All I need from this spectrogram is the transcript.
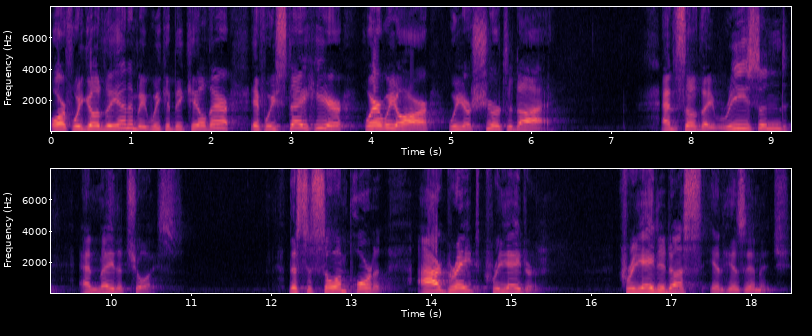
Or if we go to the enemy, we could be killed there. If we stay here where we are, we are sure to die. And so they reasoned and made a choice. This is so important. Our great Creator created us in His image.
